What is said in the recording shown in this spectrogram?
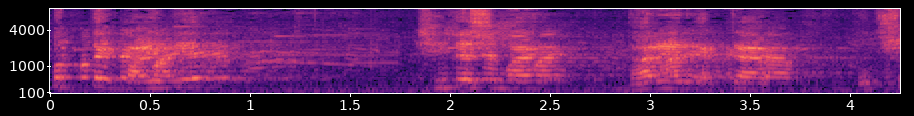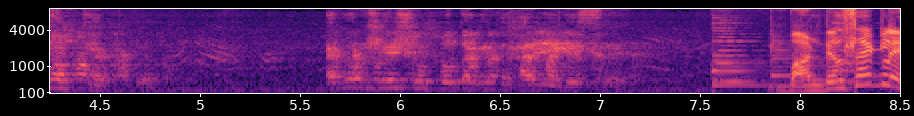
প্রত্যেক বাড়িতে শীতের সময় ধানের একটা উৎসব থাকতো। এখন সেই সভ্যতা কিন্তু হারিয়ে গেছে। বান্ডেল থাকলে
